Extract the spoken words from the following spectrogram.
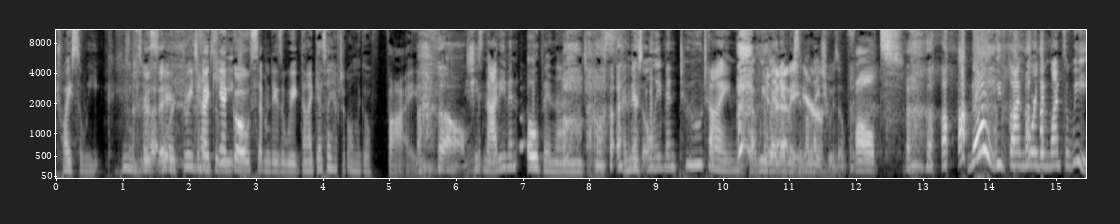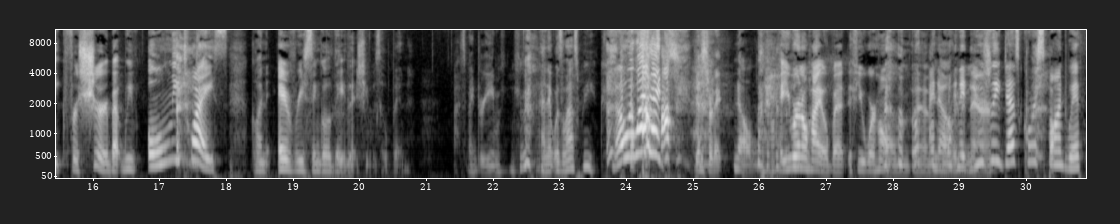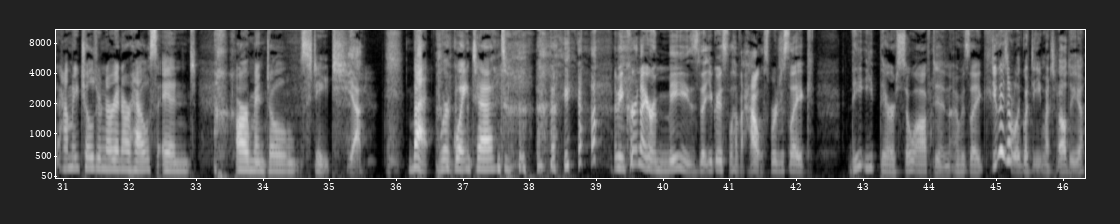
twice a week. or three If I can't go seven days a week, then I guess I have to only go five. Oh, She's not even open that many times. And there's only been two times that we went every single here. night she was open. Fault. No, we've gone more than once a week for sure, but we've only twice gone every single day that she was open. That's my dream. and it was last week. No, it wasn't. Yesterday. No. Okay, you were in Ohio, but if you were home, then I know. And it there. usually does correspond with how many children are in our house and our mental state. Yeah. But we're going to I mean, Kurt and I are amazed that you guys still have a house. We're just like, they eat there so often. I was like, You guys don't really go out to eat much at all, do you?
